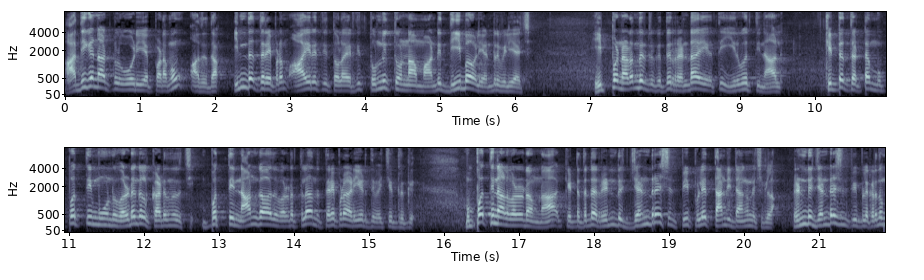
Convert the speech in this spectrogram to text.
அதிக நாட்கள் ஓடிய படமும் அதுதான். இந்த திரைப்படம் ஆயிரத்தி தொள்ளாயிரத்தி தொண்ணூற்றி ஒன்றாம் ஆண்டு தீபாவளி அன்று வெளியாச்சு. இப்போ நடந்துகிட்டு இருக்குது ரெண்டாயிரத்தி இருபத்தி நாலு. கிட்டத்தட்ட முப்பத்தி மூணு வருடங்கள் கடந்துச்சு முப்பத்தி நான்காவது வருடத்தில் அந்த திரைப்படம் அடியெடுத்து வச்சுட்டுருக்கு. முப்பத்தி நாலு வருடம்னா கிட்டத்தட்ட ரெண்டு ஜென்ரேஷன் பீப்புளே தாண்டிட்டாங்கன்னு வச்சுக்கலாம். ரெண்டு ஜென்ரேஷன் பீப்புளை கிடந்து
